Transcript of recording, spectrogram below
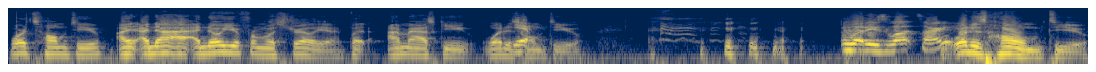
Where's home to you? I I know, I know you're from Australia, but I'm asking you, what is Yep. home to you? What is what? Sorry? What is home to you?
